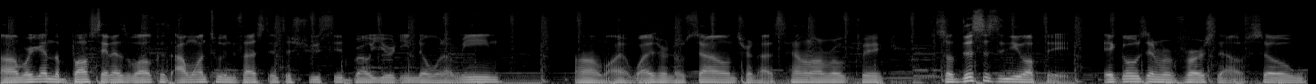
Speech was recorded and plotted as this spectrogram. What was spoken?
Um, we're getting the buff Santa as well because I want to invest into Strucid, bro. You already know what I mean. Um, I, why is there no sound? Turn that sound on real quick. So this is the new update. It goes in reverse now. So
